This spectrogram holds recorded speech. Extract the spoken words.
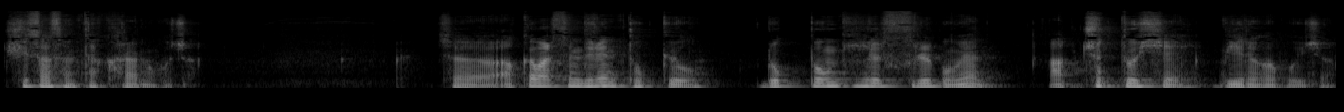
취사 선택하라는 거죠. 자, 아까 말씀드린 도쿄 록봉기 힐스를 보면 압축 도시의 미래가 보이죠.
